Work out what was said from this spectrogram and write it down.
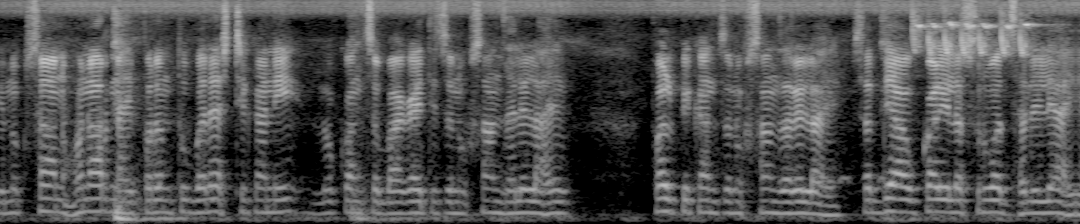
की नुकसान होणार नाही परंतु बऱ्याच ठिकाणी लोकांचं बागायतीचं नुकसान झालेलं आहे फळपिकांचं नुकसान झालेलं आहे. सध्या अवकाळीला सुरुवात झालेली आहे.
